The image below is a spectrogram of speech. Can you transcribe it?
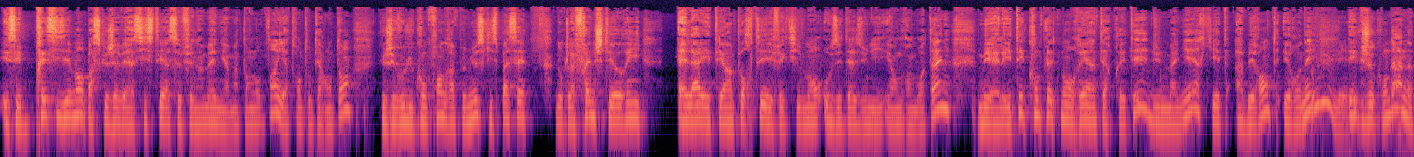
Et c'est précisément parce que j'avais assisté à ce phénomène il y a maintenant longtemps, il y a 30 ou 40 ans, que j'ai voulu comprendre un peu mieux ce qui se passait. Donc la French Theory, elle a été importée effectivement aux États-Unis et en Grande-Bretagne, mais elle a été complètement réinterprétée d'une manière qui est aberrante, erronée, Oui, mais- et que je condamne.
